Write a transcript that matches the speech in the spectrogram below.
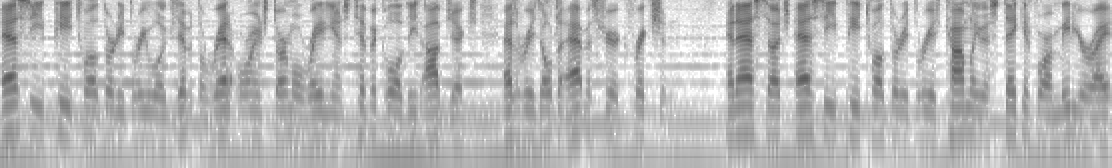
SCP-1233 will exhibit the red-orange thermal radiance typical of these objects as a result of atmospheric friction, and as such SCP-1233 is commonly mistaken for a meteorite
